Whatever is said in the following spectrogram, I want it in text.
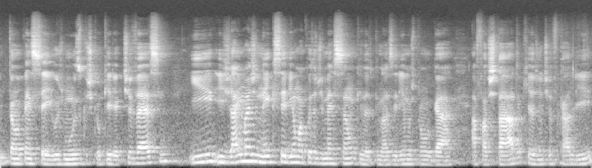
Então eu pensei os músicos que eu queria que tivessem e, e já imaginei que seria uma coisa de imersão, que, que nós iríamos para um lugar afastado, que a gente ia ficar ali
